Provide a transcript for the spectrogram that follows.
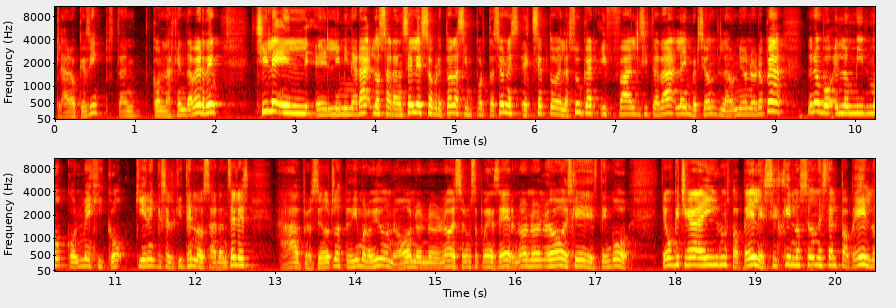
Claro que sí, pues están con la agenda verde. Chile eliminará los aranceles sobre todas las importaciones, excepto el azúcar, y facilitará la inversión de la Unión Europea. De nuevo, es lo mismo con México. Quieren que se les quiten los aranceles. Ah, pero si nosotros pedimos lo mismo, no, no, no, no, eso no se puede hacer. No, no, no, es que tengo, tengo que checar ahí unos papeles. Es que no sé dónde está el papel.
